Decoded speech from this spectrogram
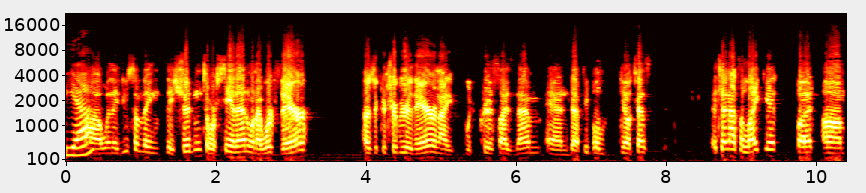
Yeah. Uh, when they do something they shouldn't, or CNN when I worked there, I was a contributor there, and I would criticize them, and uh, people, you know, tend, they tend not to like it. But um,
